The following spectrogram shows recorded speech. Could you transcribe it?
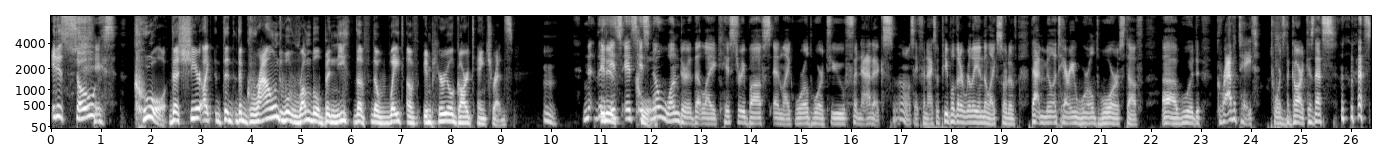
it is so Jeez. cool. The sheer like the the ground will rumble beneath the the weight of Imperial Guard tank treads. Mm. N- th- it's it's it's cool. no wonder that like history buffs and like World War II fanatics, I don't want to say fanatics, but people that are really into like sort of that military World War stuff uh would gravitate towards the guard because that's that's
